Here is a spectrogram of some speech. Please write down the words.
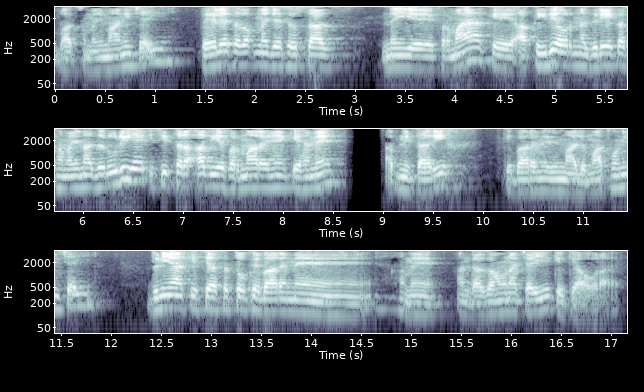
بات سمجھ میں آنی چاہیے۔ پہلے سبق میں جیسے استاد نے یہ فرمایا کہ عقیدے اور نظریے کا سمجھنا ضروری ہے، اسی طرح اب یہ فرما رہے ہیں کہ ہمیں اپنی تاریخ کے بارے میں بھی معلومات ہونی چاہیے۔ دنیا کی سیاستوں کے بارے میں ہمیں اندازہ ہونا چاہیے کہ کیا ہو رہا ہے۔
